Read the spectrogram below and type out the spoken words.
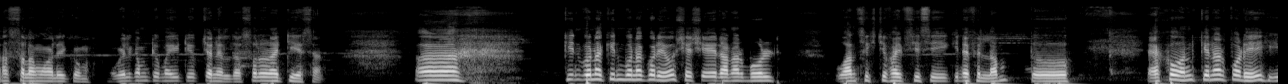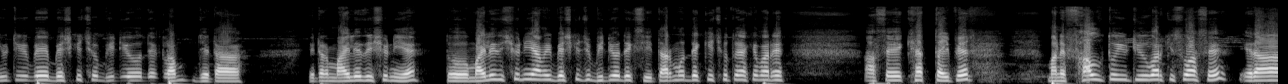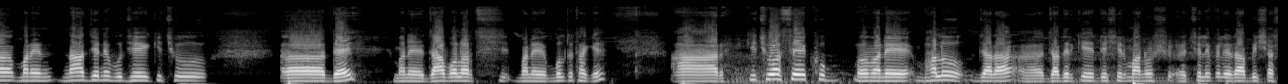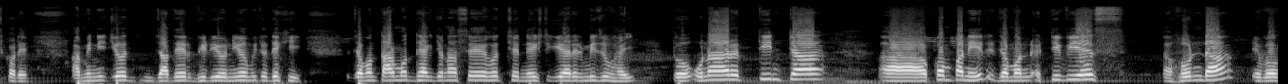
আসসালামু আলাইকুম। Welcome to my YouTube channel the solo ride TSR কিনবো না কিনবো না করেও শেষে Runner Bolt one sixty five cc কিনে ফেললাম। তো এখন কেনার পরে ইউটিউবে বেশ কিছু ভিডিও দেখলাম, যেটা এটার মাইলেজ ইস্যু নিয়ে। তো মাইলেজ ইস্যু নিয়ে আমি বেশ কিছু ভিডিও দেখছি। তার মধ্যে কিছু তো একেবারে আছে খ্যাত টাইপের মানে ফালতু ইউটিউবার কিছু আছে। এরা মানে না জেনে বুঝে কিছু দেয়। মানে যা বলার মানে বলতে থাকে। আর কিছু আছে খুব মানে ভালো যারা যাদেরকে দেশের মানুষ ছেলেপেলেরা বিশ্বাস করে। আমি নিজেও যাদের ভিডিও নিয়মিত দেখি, যেমন তার মধ্যে একজন আছে হচ্ছে নেক্সট গিয়ারের মিজু ভাই। তো ওনার তিনটা কোম্পানির, যেমন টিভিএস হোন্ডা এবং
